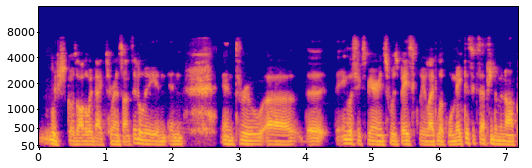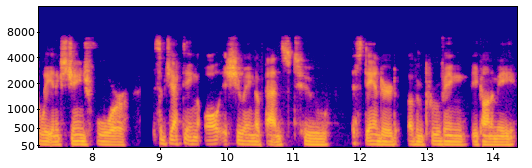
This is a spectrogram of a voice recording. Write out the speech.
which goes all the way back to Renaissance Italy and and, and through uh, the, the English experience, was basically like, look, we'll make this exception to monopoly in exchange for subjecting all issuing of patents to a standard of improving the economy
